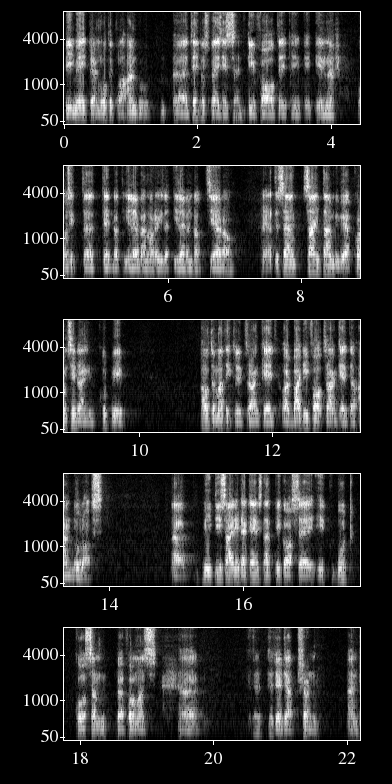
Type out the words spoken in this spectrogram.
we made uh, multiple undo uh, table spaces default in, in, in was it 10.11 or 11.0. At the same, same time, we were considering could we automatically truncate or by default truncate the undo logs. Uh, we decided against that because uh, it would cause some performance uh, reduction and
